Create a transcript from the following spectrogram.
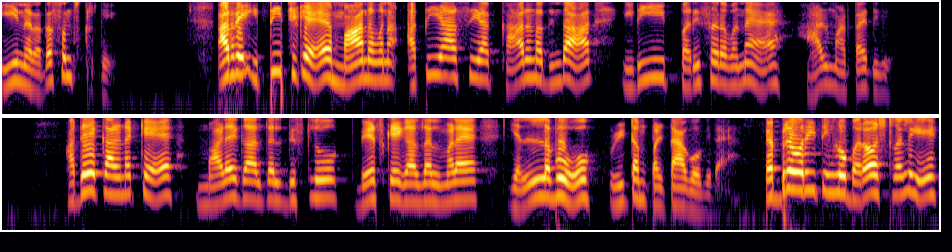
ಈ ನೆಲದ ಸಂಸ್ಕೃತಿ. ಆದರೆ ಇತ್ತೀಚೆಗೆ ಮಾನವನ ಅತಿಯಾಸೆಯ ಕಾರಣದಿಂದ ಇಡೀ ಪರಿಸರವನ್ನೇ ಹಾಳು ಮಾಡ್ತಾ ಇದ್ದೀವಿ. ಅದೇ ಕಾರಣಕ್ಕೆ ಮಳೆಗಾಲದಲ್ಲಿ ಬಿಸಿಲು, ಬೇಸಿಗೆಗಾಲದಲ್ಲಿ ಮಳೆ, ಎಲ್ಲವೂ ಉಲ್ಟಂ ಪಲ್ಟ ಆಗೋಗಿದೆ. ಫೆಬ್ರವರಿ ತಿಂಗಳು ಬರೋ ಅಷ್ಟರಲ್ಲಿ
